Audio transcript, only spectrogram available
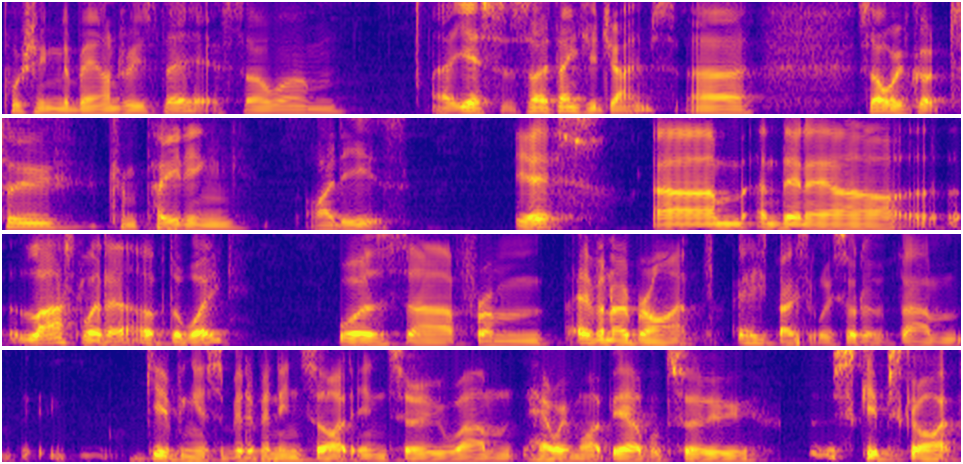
pushing the boundaries there. So um, uh, yes, so thank you, James. so we've got two competing ideas. Yes. Um, and then our last letter of the week was uh, from Evan O'Brien. He's basically sort of um, giving us a bit of an insight into um, how we might be able to skip Skype.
